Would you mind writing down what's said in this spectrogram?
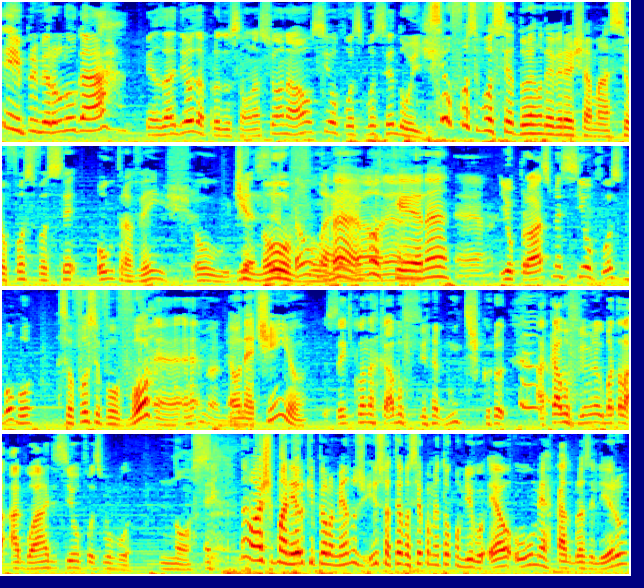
em primeiro lugar, pensa a Deus, a produção nacional, Se Eu Fosse Você 2. Se eu fosse você dois, não deveria chamar Se Eu Fosse Você Outra Vez? Ou De Ia Novo, né? legal, Por né? quê, né? É. E o próximo é Se Eu Fosse Vovô. Se eu fosse vovô? É, é, meu amigo. É o Netinho? Eu sei que quando acaba o filme, é muito escroto. Acaba o filme, o nego bota lá, aguarde se eu fosse vovô. Nossa. Não, eu acho maneiro que pelo menos, isso até você comentou comigo, é o mercado brasileiro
